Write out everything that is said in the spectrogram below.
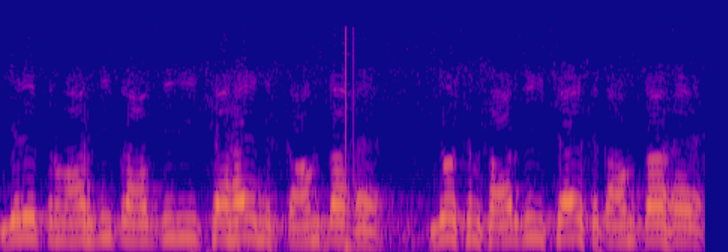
ਜਿਹੜੇ ਪਰਮਾਰਥ ਦੀ ਪ੍ਰਾਪਤੀ ਦੀ ਇੱਛਾ ਹੈ ਨਿਸ਼ਕਾਮਤਾ ਹੈ। ਜੋ ਸੰਸਾਰ ਦੀ ਇੱਛਾ ਹੈ ਸਕਾਮਤਾ ਹੈ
